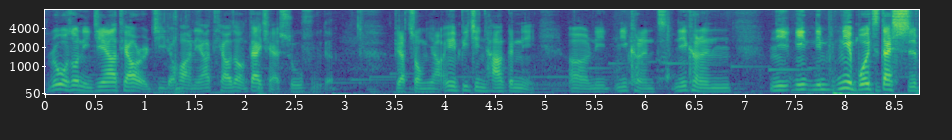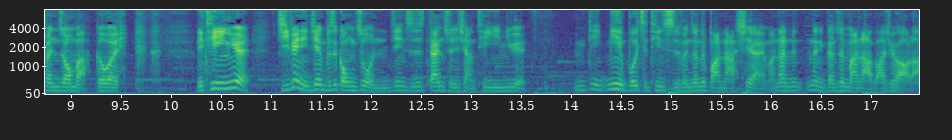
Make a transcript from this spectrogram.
如果说你今天要挑耳机的话，你要挑这种戴起来舒服的比较重要，因为毕竟它跟你呃你你可能你可能。你你你你也不会只戴十分钟吧，各位？你听音乐，即便你今天不是工作，你今天只是单纯想听音乐，你你也不会只听十分钟就把它拿下来嘛？那那你干脆买喇叭就好了。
